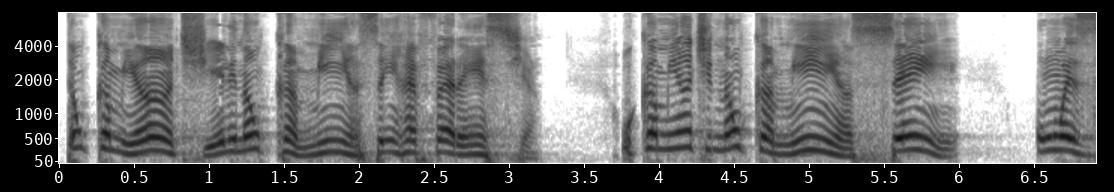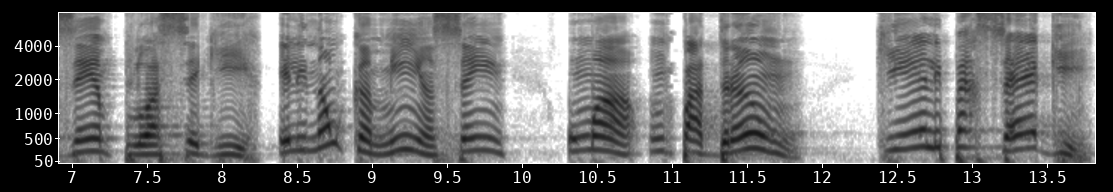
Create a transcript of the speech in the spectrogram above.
Então, o caminhante, ele não caminha sem referência. O caminhante não caminha sem um exemplo a seguir. Ele não caminha sem uma, um padrão que ele persegue.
